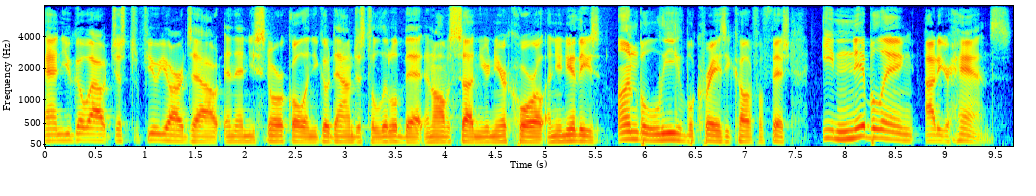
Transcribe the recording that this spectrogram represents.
And you go out just a few yards out, and then you snorkel, and you go down just a little bit, and all of a sudden you're near coral, and you're near these unbelievable, crazy, colorful fish, nibbling out of your hands.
